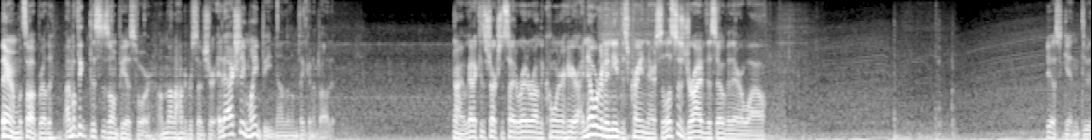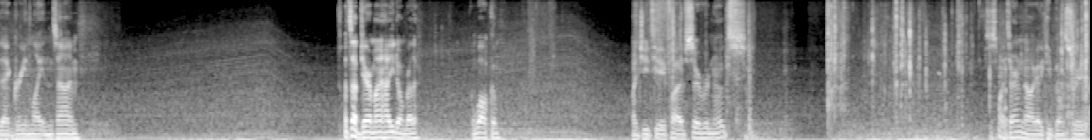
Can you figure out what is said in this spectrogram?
Darren, what's up, brother? I don't think this is on PS4. I'm not 100% sure. It actually might be, now that I'm thinking about it. Alright, we got a construction site right around the corner here. I know we're going to need this crane there, so let's just drive this over there a while. Just getting through that green light in time. What's up, Jeremiah? How you doing, brother? Welcome. My GTA 5 server notes. Is this my turn? No, I gotta keep going straight.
